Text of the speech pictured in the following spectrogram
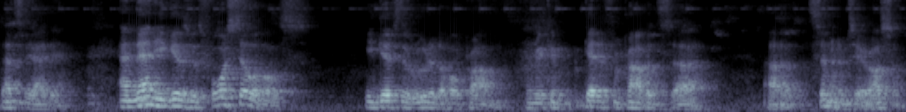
That's the idea. And then he gives with four syllables, he gives the root of the whole problem. And we can get it from Prabhupada's uh, uh, synonyms here also.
